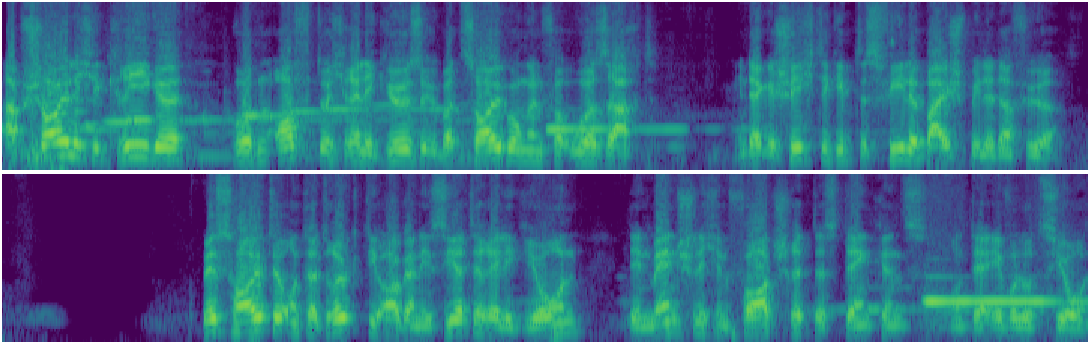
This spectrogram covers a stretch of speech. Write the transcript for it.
Abscheuliche Kriege wurden oft durch religiöse Überzeugungen verursacht. In der Geschichte gibt es viele Beispiele dafür. Bis heute unterdrückt die organisierte Religion den menschlichen Fortschritt des Denkens und der Evolution.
